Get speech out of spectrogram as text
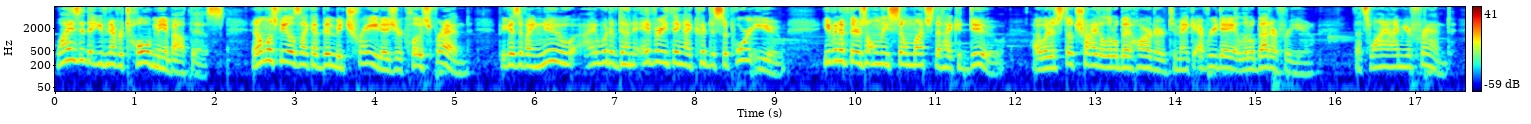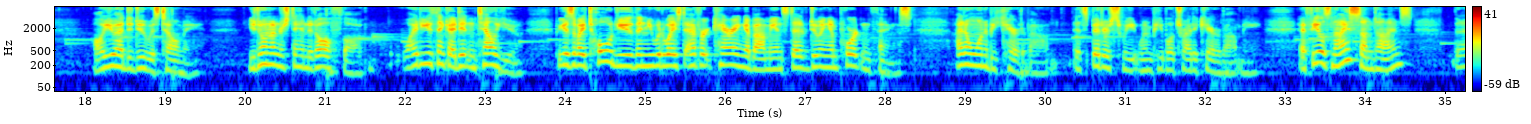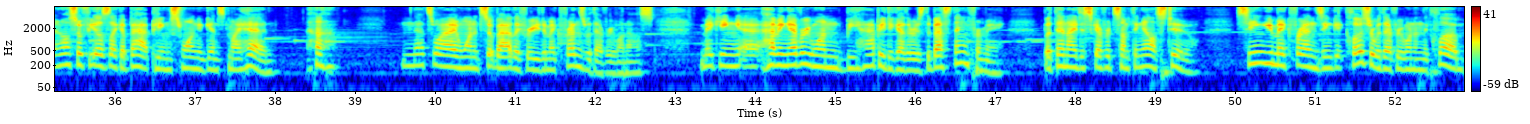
Why is it that you've never told me about this? It almost feels like I've been betrayed as your close friend. Because if I knew, I would have done everything I could to support you. Even if there's only so much that I could do, I would have still tried a little bit harder to make every day a little better for you. That's why I'm your friend. All you had to do was tell me. You don't understand at all, Flog. Why do you think I didn't tell you? Because if I told you, then you would waste effort caring about me instead of doing important things. I don't want to be cared about. It's bittersweet when people try to care about me. It feels nice sometimes, but it also feels like a bat being swung against my head. That's why I wanted so badly for you to make friends with everyone else. Making uh, having everyone be happy together is the best thing for me. But then I discovered something else too. Seeing you make friends and get closer with everyone in the club,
